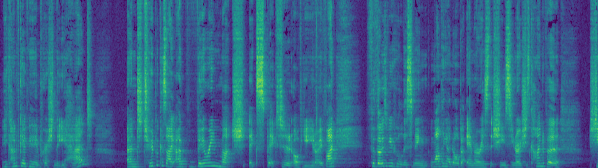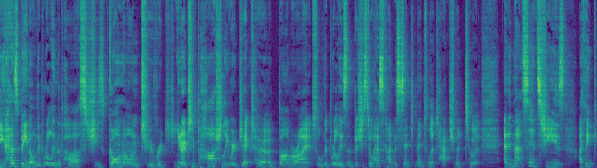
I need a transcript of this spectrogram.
you kind of gave me the impression that you had and two because I, I very much expected it of you you know if i for those of you who are listening one thing i know about emma is that she's you know she's kind of a she has been a liberal in the past. She's gone on to re, you know to partially reject her obamaite liberalism but she still has kind of a sentimental attachment to it. And in that sense she is i think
